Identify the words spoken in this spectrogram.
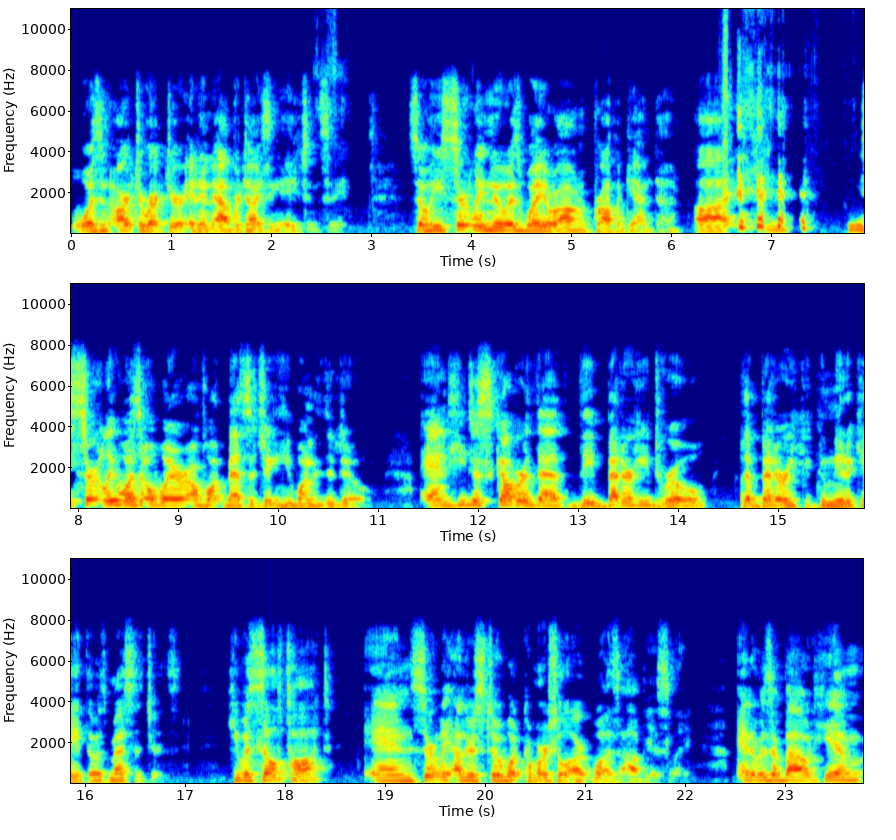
was an art director in an advertising agency. So he certainly knew his way around propaganda. Uh, he, he certainly was aware of what messaging he wanted to do. And he discovered that the better he drew, the better he could communicate those messages. He was self taught and certainly understood what commercial art was, obviously. And it was about him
